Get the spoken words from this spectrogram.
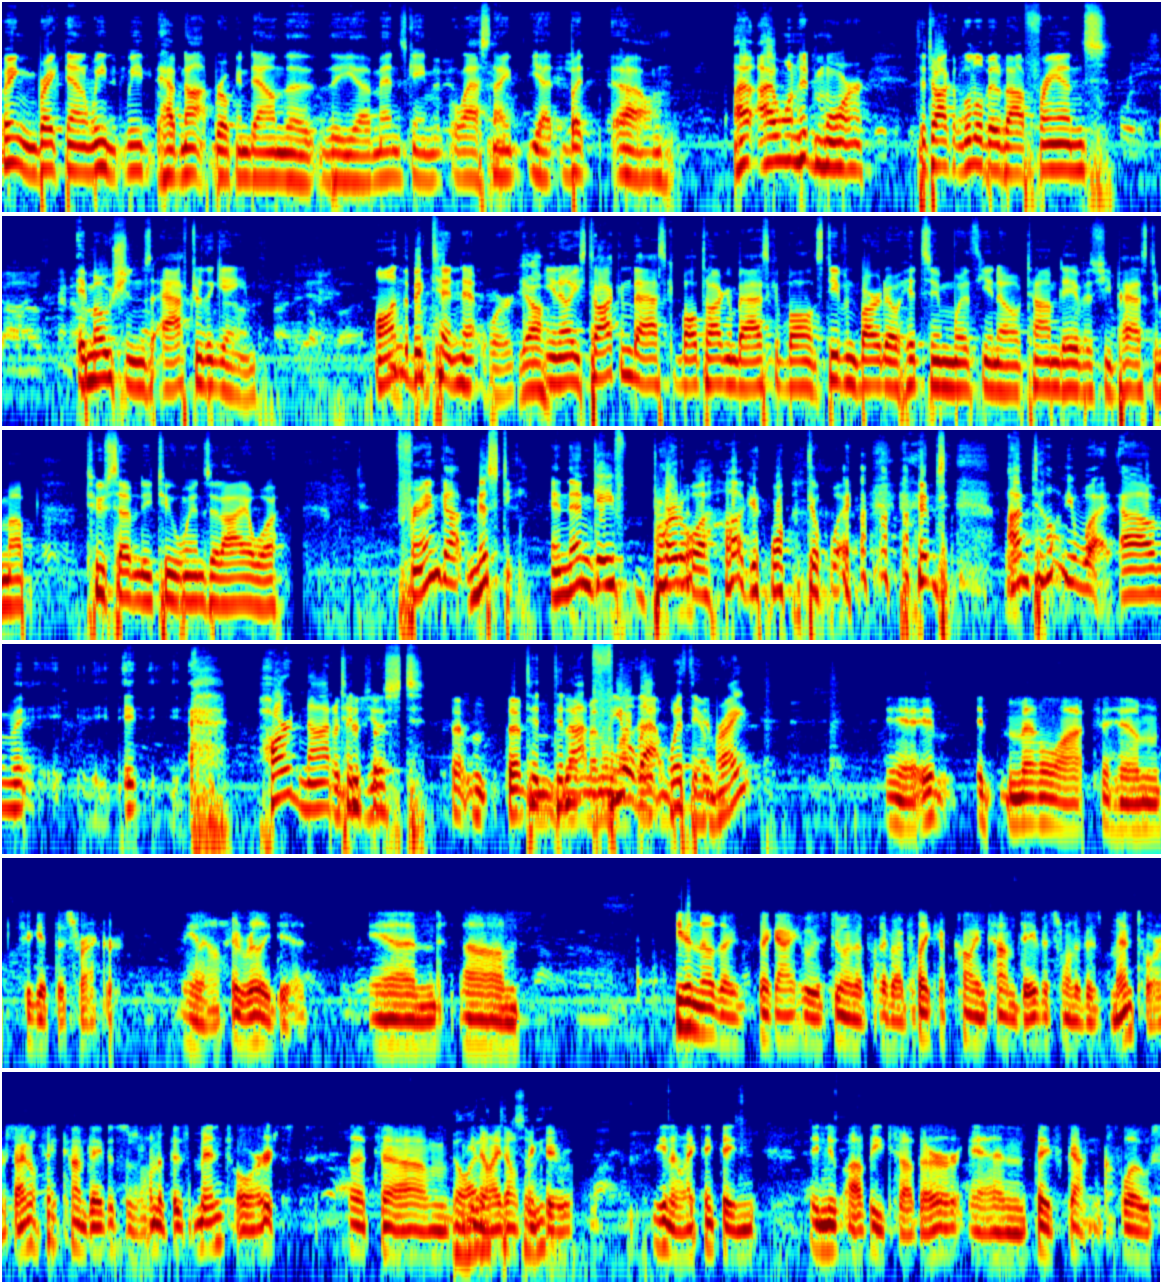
we can break down. We we have not broken down the the uh, men's game last night yet, but um, I, I wanted more to talk a little bit about Fran's emotions after the game on the Big Ten Network. Yeah. You know, he's talking basketball, talking basketball, and Stephen Bardo hits him with, you know, Tom Davis. You passed him up, 272 wins at Iowa. Fran got misty and then gave Bardo a hug and walked away. I'm telling you what, um, it, it, hard not to just- just That, that, to, to that not feel lot. that It- with him, it- right? Yeah, it it meant a lot to him to get this record. You know, it really did. And um, even though the the guy who was doing the play-by-play kept calling Tom Davis one of his mentors, I don't think Tom Davis was one of his mentors. But um, No, you know, don't I think don't so think they, were, you know, I think they they knew of each other and they've gotten close.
